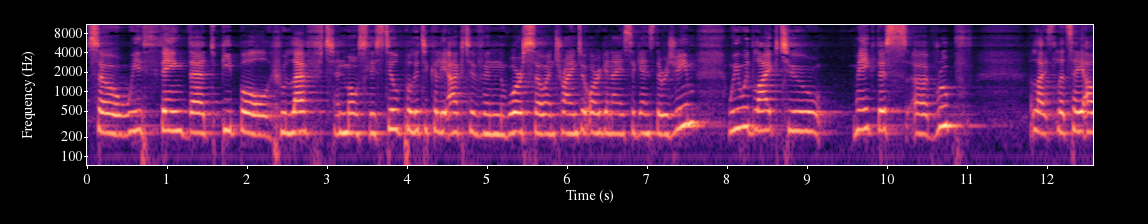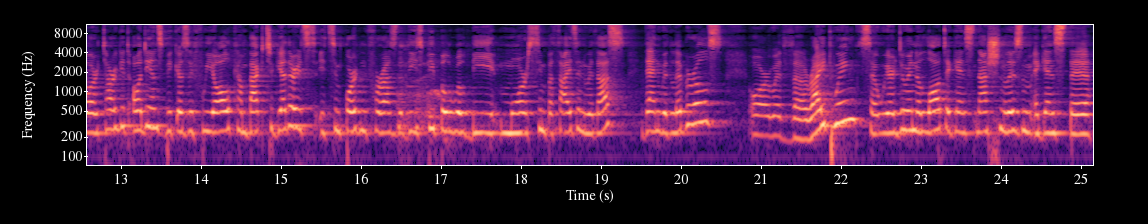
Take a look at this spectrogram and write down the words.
So we think that people who left and mostly still politically active in Warsaw and trying to organize against the regime, we would like to make this uh, group like, let's say our target audience because if we all come back together it's, it's important for us that these people will be more sympathizing with us than with liberals or with the right wing. So we are doing a lot against nationalism, against the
